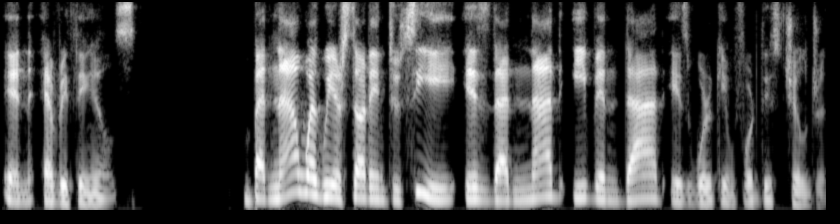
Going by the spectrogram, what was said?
and everything else. But now what we are starting to see is that not even that is working for these children.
